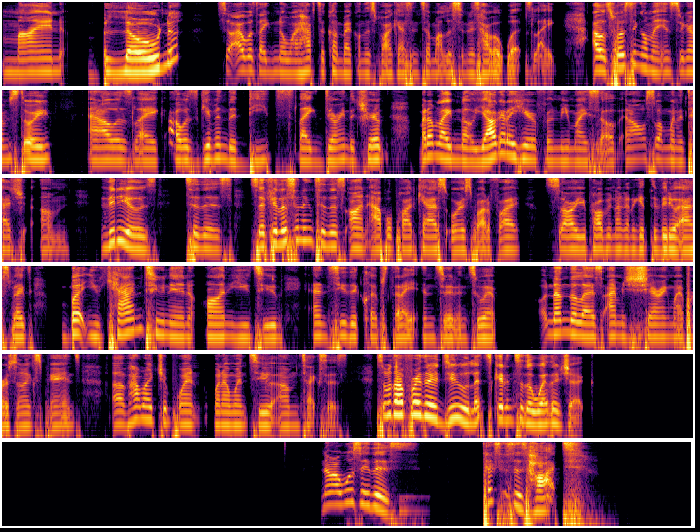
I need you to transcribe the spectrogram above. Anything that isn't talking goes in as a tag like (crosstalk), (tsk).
mind blown. So I was like, no, I have to come back on this podcast and tell my listeners how it was. Like, I was posting on my Instagram story and I was like, I was given the deets like during the trip, but I'm like, no, y'all gotta hear from me myself. And also, I'm gonna attach um videos to this. So if you're listening to this on Apple Podcasts or Spotify, sorry, you're probably not gonna get the video aspect, but you can tune in on YouTube and see the clips that I insert into it. Nonetheless, I'm sharing my personal experience of how my trip went when I went to um Texas. So without further ado, let's get into the weather check. Now, I will say this Texas is hot.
